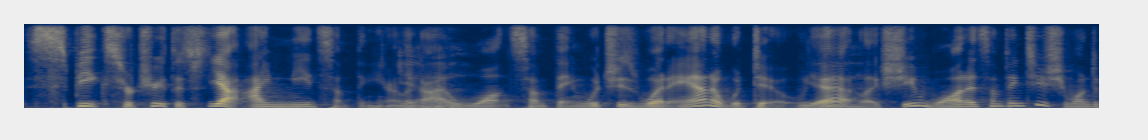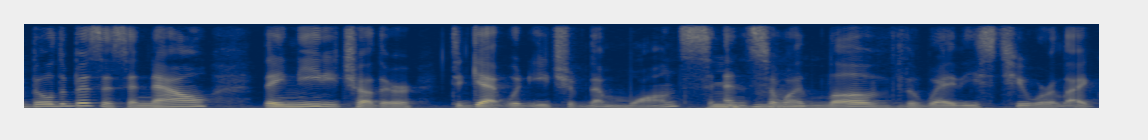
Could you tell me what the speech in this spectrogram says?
speaks her truth it's yeah i need something here. Like Yeah. i want something which is what anna would do. Yeah like she wanted something too. She wanted to build a business and now they need each other to get what each of them wants and so i mm-hmm. love the way these two are like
